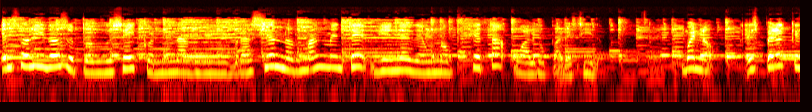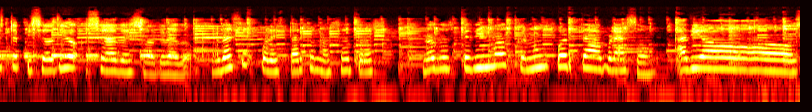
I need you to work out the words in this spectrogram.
El sonido se produce con una vibración, normalmente viene de un objeto o algo parecido. Bueno, espero que este episodio sea de su agrado. Gracias por estar con nosotros. Nos despedimos con un fuerte abrazo. Adiós.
